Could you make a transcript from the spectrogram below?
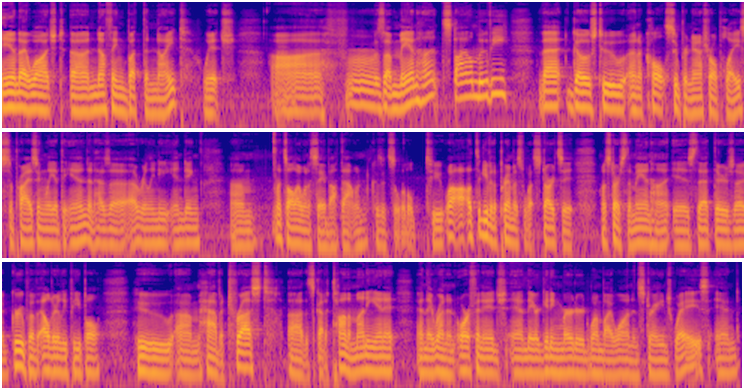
and I watched uh, Nothing But the Night, which uh, was a manhunt style movie that goes to an occult supernatural place, surprisingly, at the end, and has a, a really neat ending. Um, that's all I want to say about that one because it's a little too. Well, I'll, give you the premise. What starts it, what starts the manhunt, is that there's a group of elderly people who um, have a trust uh, that's got a ton of money in it, and they run an orphanage, and they are getting murdered one by one in strange ways, and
